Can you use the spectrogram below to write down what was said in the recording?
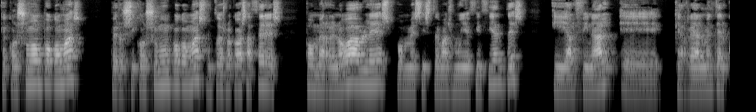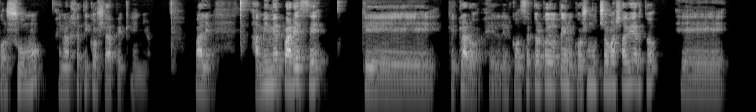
que consuma un poco más, pero si consume un poco más, entonces lo que vas a hacer es ponme renovables, ponme sistemas muy eficientes y al final eh, que realmente el consumo energético sea pequeño. Vale, a mí me parece que, claro, el, concepto del código técnico es mucho más abierto. Eh,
